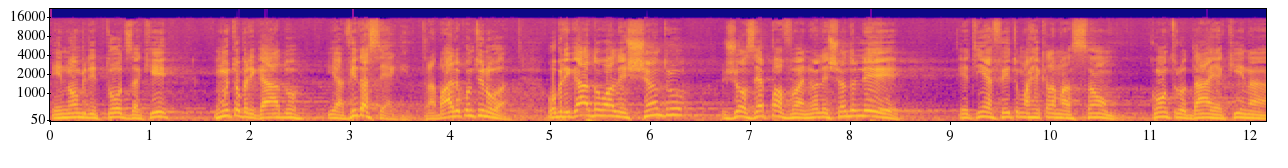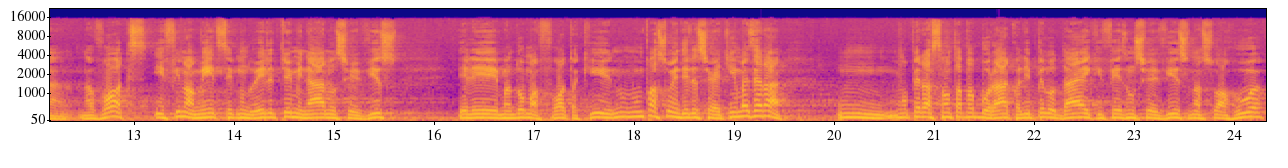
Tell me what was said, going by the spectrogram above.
em nome de todos aqui, muito obrigado e a vida segue. Trabalho continua. Obrigado ao Alexandre José Pavani. O Alexandre ele, ele tinha feito uma reclamação contra o DAI aqui na, na Vox e finalmente, segundo ele, terminaram o serviço ele mandou uma foto aqui, não, não passou o endereço certinho, mas era um, uma operação tapa-buraco ali pelo DAI que fez um serviço na sua rua,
